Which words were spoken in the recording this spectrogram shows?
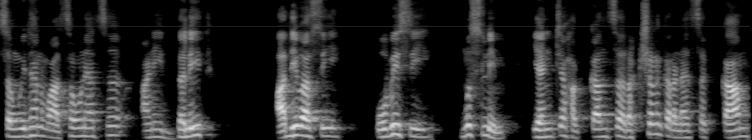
संविधान वाचवण्याचं आणि दलित आदिवासी ओबीसी मुस्लिम यांच्या हक्कांचं रक्षण करण्याचं काम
